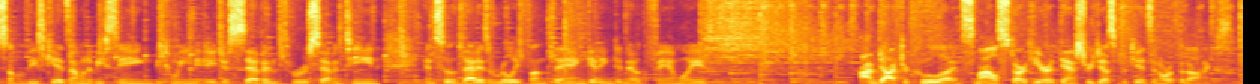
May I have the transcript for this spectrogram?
Some of these kids I'm going to be seeing between ages 7 through 17, and so that is a really fun thing, getting to know the families. I'm Dr. Kula, and smiles start here at Dentistry Just for Kids and Orthodontics.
